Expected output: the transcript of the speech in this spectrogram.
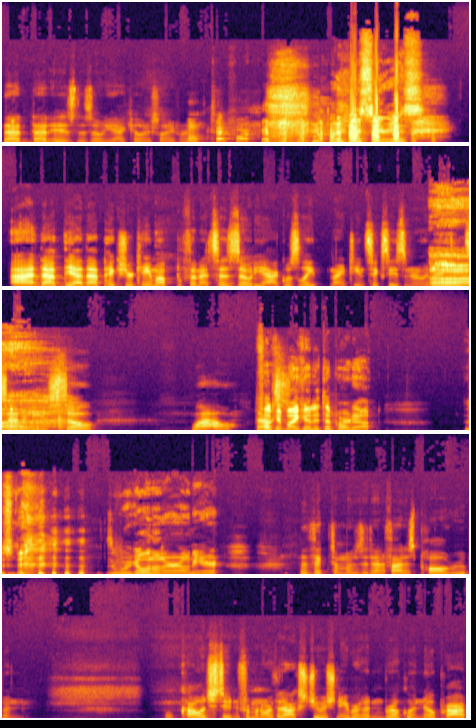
that that is the Zodiac killer cipher. Oh, 10 4. Are you serious? Uh, that yeah, that picture came up when it says Zodiac was late 1960s and early Ah. 1970s. so, wow, Fuck it, Mike. Edit that part out. We're going on our own here. The victim was identified as Paul Rubin, a college student from an Orthodox Jewish neighborhood in Brooklyn. No pro-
